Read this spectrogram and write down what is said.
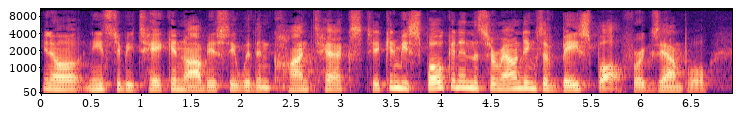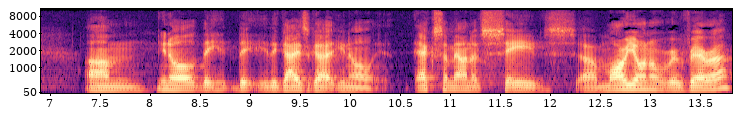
you know, needs to be taken obviously within context. It can be spoken in the surroundings of baseball, for example. Um, you know, the, the, the guy's got, you know, X amount of saves. Uh, Mariano Rivera,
